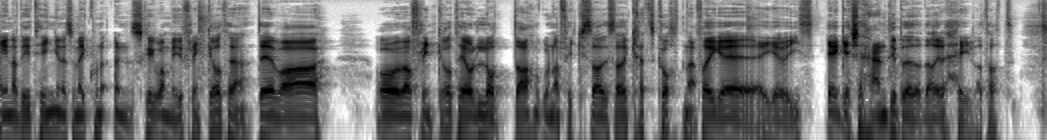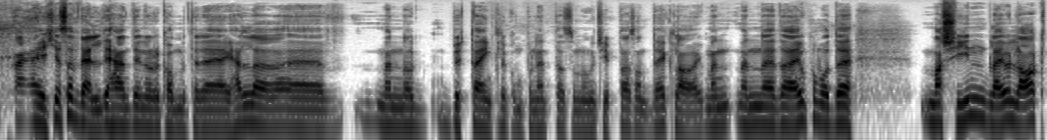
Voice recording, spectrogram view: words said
en av de tingene som jeg kunne ønske jeg var mye flinkere til. Det var å være flinkere til å lodde og kunne fikse disse kretskortene. For jeg er, jeg er, jeg er ikke handy på det der i det hele tatt. Jeg er ikke så veldig handy når det kommer til det, jeg heller. eh, Men å bytte enkle komponenter som noen chipper sånt, det klarer jeg. Men, men eh, det er jo på en måte Maskinen ble jo lagd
